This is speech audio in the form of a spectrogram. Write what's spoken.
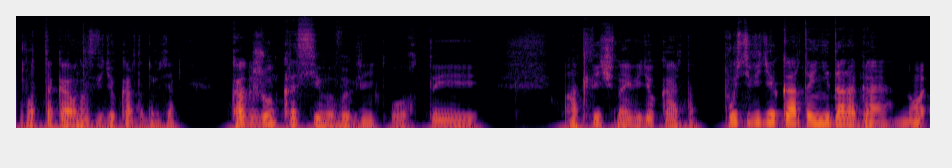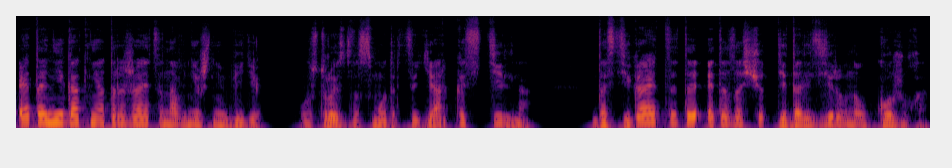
Вот такая у нас видеокарта, друзья. Как же он красиво выглядит. Ух ты. Отличная видеокарта. Пусть видеокарта и недорогая, но это никак не отражается на внешнем виде. Устройство смотрится ярко, стильно. Достигается это, это за счет детализированного кожуха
